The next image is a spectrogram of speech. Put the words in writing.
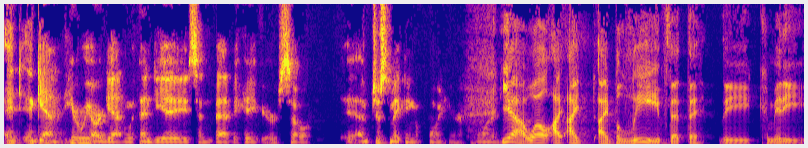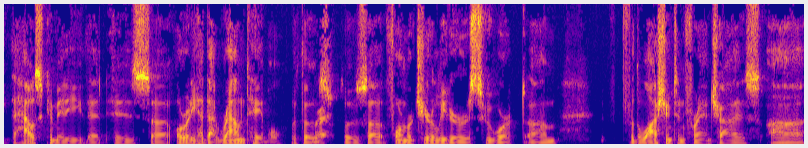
And again, here we are again with NDAs and bad behavior. So I'm just making a point here. yeah, well, I, I, I believe that the the committee, the House committee that is uh, already had that roundtable with those right. those uh, former cheerleaders who worked um, for the Washington franchise, uh,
